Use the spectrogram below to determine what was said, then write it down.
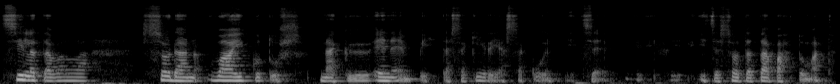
sillä tavalla sodan vaikutus näkyy enempi tässä kirjassa kuin itse, itse sotatapahtumat.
